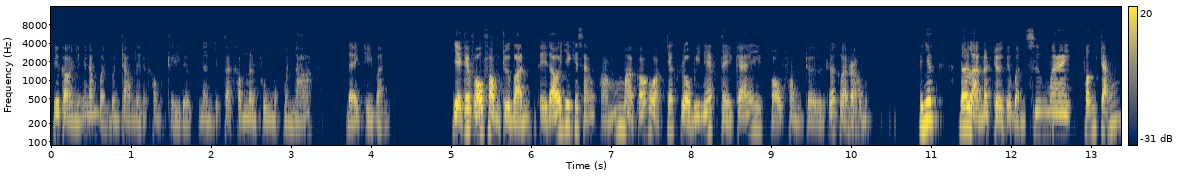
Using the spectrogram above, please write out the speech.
chứ còn những cái nấm bệnh bên trong thì nó không trị được nên chúng ta không nên phun một mình nó để trị bệnh về cái phổ phòng trừ bệnh thì đối với cái sản phẩm mà có cái hoạt chất Robinep thì cái phổ phòng trừ rất là rộng. Thứ nhất, đó là nó trừ cái bệnh xương mai, phấn trắng,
